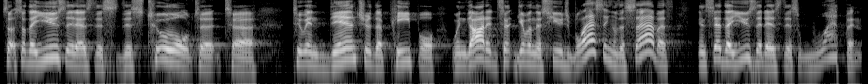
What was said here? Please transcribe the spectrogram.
So, so they used it as this, this tool to, to, to indenture the people. When God had given this huge blessing of the Sabbath, instead they used it as this weapon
